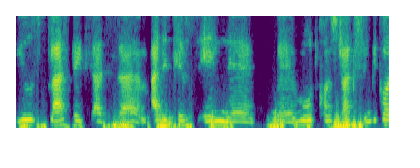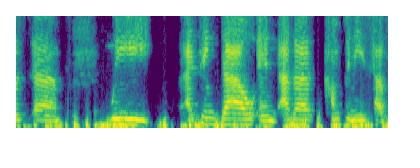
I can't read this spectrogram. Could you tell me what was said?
use plastics as um, additives in uh, uh, road construction because um, we I think Dow and other companies have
